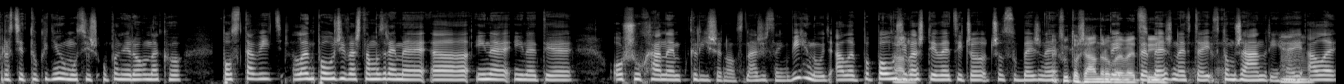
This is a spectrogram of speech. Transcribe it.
Proste tú knihu musíš úplne rovnako postaviť, len používaš samozrejme uh, iné, iné tie ošúchané klíše, no snaží sa im vyhnúť, ale po, používaš ano. tie veci, čo, čo sú bežné. Tak sú to žánrové be, veci. Bežné v, tej, v tom žánri, hej, mm-hmm. ale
